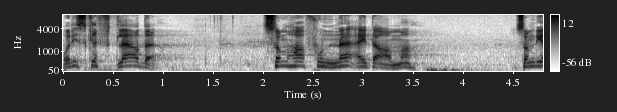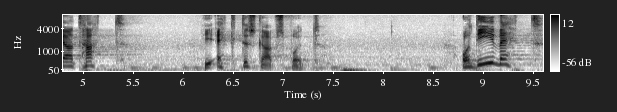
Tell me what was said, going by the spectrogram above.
og de skriftlærde som har funnet ei dame som de har tatt i ekteskapsbrudd. Og de vet,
